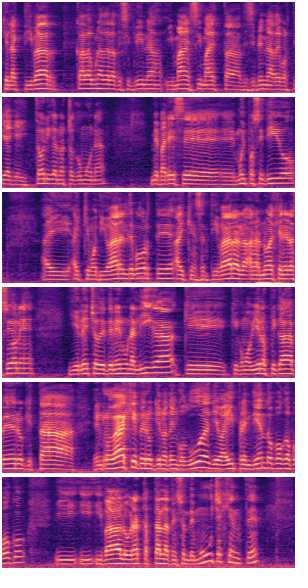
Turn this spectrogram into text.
que el activar cada una de las disciplinas y más encima esta disciplina deportiva que es histórica en nuestra comuna, me parece eh, muy positivo hay, hay que motivar el deporte, hay que incentivar a, las nuevas generaciones y el hecho de tener una liga que, que, como bien lo explicaba Pedro, que está en rodaje, pero que no tengo duda que va a ir prendiendo poco a poco y, va a lograr captar la atención de mucha gente,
